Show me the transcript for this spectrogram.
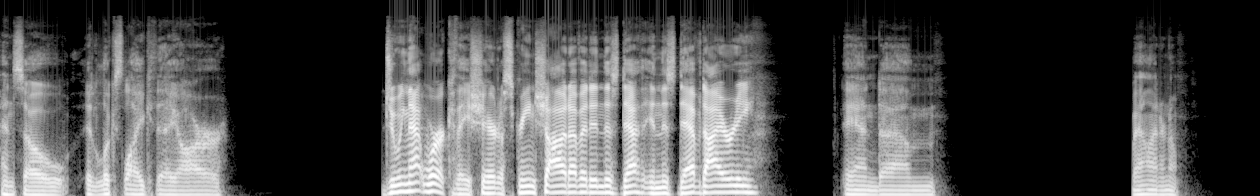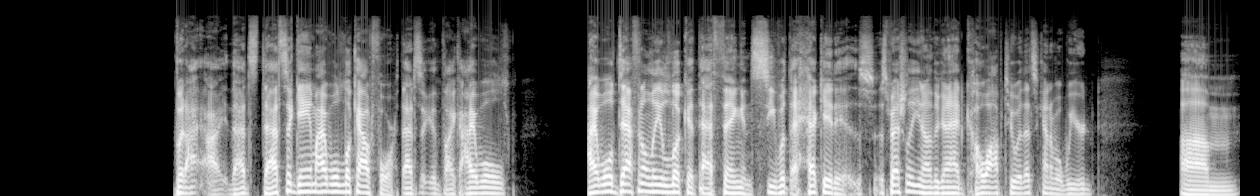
And so it looks like they are doing that work. They shared a screenshot of it in this death in this dev diary, and um, well, I don't know, but I, I that's that's a game I will look out for. That's like I will. I will definitely look at that thing and see what the heck it is. Especially, you know, they're gonna add co-op to it. That's kind of a weird um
